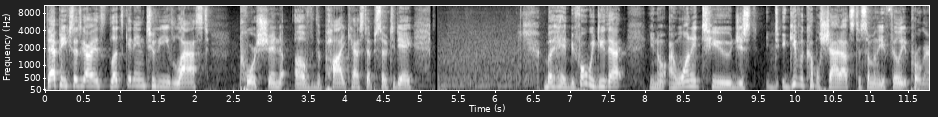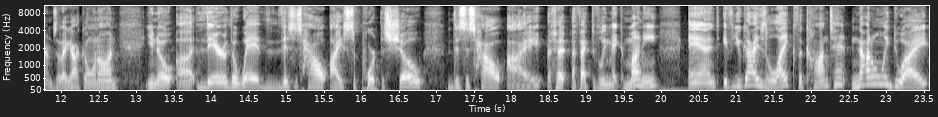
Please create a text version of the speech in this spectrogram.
that being said, guys, let's get into the last portion of the podcast episode today. But hey, before we do that, you know, I wanted to just give a couple shout outs to some of the affiliate programs that I got going on. You know, uh, they're the way, this is how I support the show. This is how I eff- effectively make money. And if you guys like the content, not only do I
